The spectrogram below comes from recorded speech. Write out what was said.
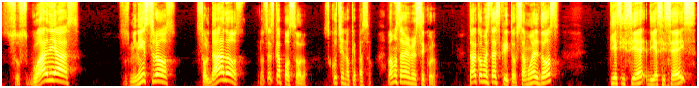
sus guardias, sus ministros, soldados. No se escapó solo. Escuchen lo que pasó. Vamos a ver el versículo. Tal como está escrito, Samuel 2, 16,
